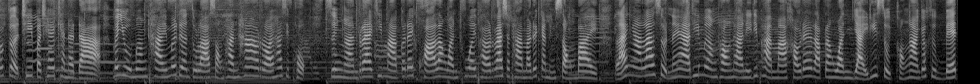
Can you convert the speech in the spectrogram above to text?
ก็เกิดที่ประเทศแคนาดา มาอยู่เมืองไทยเมื่อเดือนตุลา 2556 ซึ่งงานแรกที่มาก็ได้คว้ารางวัลถ้วยพระราชทานมาด้วยกันถึง 2 ใบ และงานล่าสุดนะคะที่เมืองทองธานีที่ผ่านมาเขาได้รับรางวัลใหญ่ที่สุดของงานก็คือ Best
